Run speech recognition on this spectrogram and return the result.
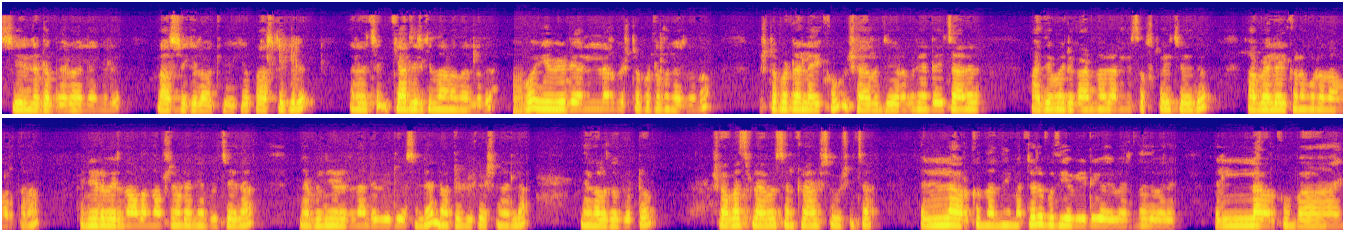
സ്റ്റീലിന്റെ ഡബ്ബയിലോ അല്ലെങ്കിൽ പ്ലാസ്റ്റിക്കിലോ ആക്കി വയ്ക്കുക പ്ലാസ്റ്റിക്കിൽ അങ്ങനെ വെച്ച് വയ്ക്കാതിരിക്കുന്നതാണ് നല്ലത്. അപ്പോൾ ഈ വീഡിയോ എല്ലാവർക്കും ഇഷ്ടപ്പെട്ടെന്ന് കരുതുന്നു. ഇഷ്ടപ്പെട്ട ലൈക്കും ഷെയറും ചെയ്യണം. പിന്നെ എന്റെ ഈ ചാനൽ ആദ്യമായിട്ട് കാണുന്നവരാണെങ്കിൽ സബ്സ്ക്രൈബ് ചെയ്ത് ആ ബെല്ലൈക്കണും കൂടെ ഒന്ന് അമർത്തണം. പിന്നീട് വരുന്നോളം ഓപ്ഷൻ കൂടെ എനേബിൾ ചെയ്താൽ ഞാൻ പിന്നീട് ഇടുന്ന എന്റെ വീഡിയോസിന്റെ നോട്ടിഫിക്കേഷൻ എല്ലാം നിങ്ങൾക്ക് കിട്ടും. ഷോബാസ് ഫ്ലവേഴ്സ് ആൻഡ് ക്രാഫ്റ്റ് സൂക്ഷിച്ച എല്ലാവർക്കും നന്ദി. മറ്റൊരു പുതിയ വീഡിയോ വരുന്നത് വരെ എല്ലാവർക്കും ബായ്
